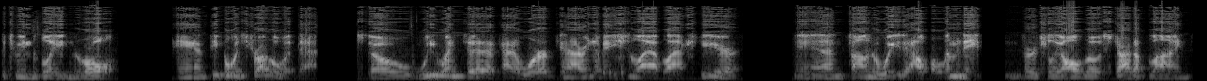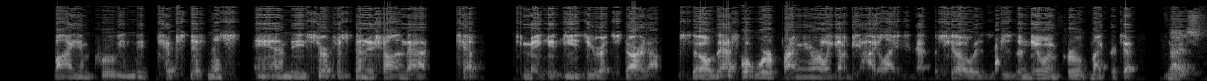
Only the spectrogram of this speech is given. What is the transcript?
between the blade and the roll. And people would struggle with that. So we went to kind of work in our innovation lab last year and found a way to help eliminate virtually all those startup lines by improving the tip stiffness and the surface finish on that tip to make it easier at startup. So that's what we're primarily going to be highlighting at the show is, is the new improved MicroTip. Nice.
